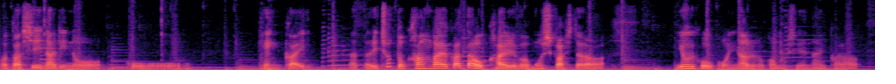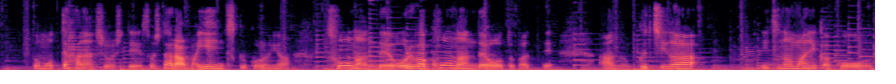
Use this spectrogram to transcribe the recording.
私なりのこう見解だったりちょっと考え方を変えればもしかしたら良い方向になるのかもしれないからと思って話をしてそしたらまあ家に着く頃にはそうなんだよ俺はこうなんだよとかってあの愚痴がいつの間にかこう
